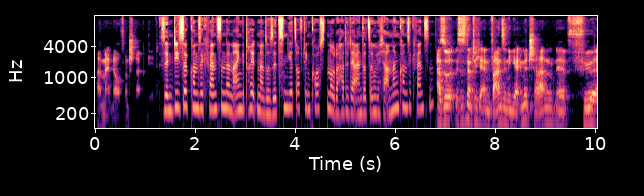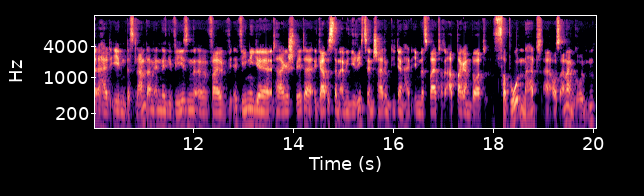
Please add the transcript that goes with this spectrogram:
am Ende auch vonstatten geht. Sind diese Konsequenzen dann eingetreten? Also sitzen die jetzt auf den Kosten oder hatte der Einsatz irgendwelche anderen Konsequenzen? Also es ist natürlich ein wahnsinniger Image-Schaden äh, für halt eben das Land am Ende gewesen, äh, weil wenige Tage später gab es dann eine Gerichtsentscheidung, die dann halt eben das weitere Abbaggern dort verboten hat, äh, aus anderen Gründen.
